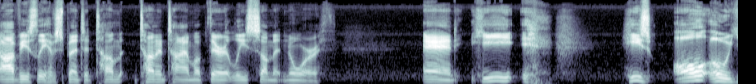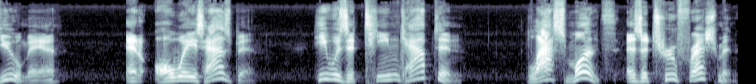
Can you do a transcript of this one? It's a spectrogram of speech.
obviously, have spent a ton, ton of time up there, at Lee's Summit North, and he, he's all OU, man, and always has been. He was a team captain last month as a true freshman.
